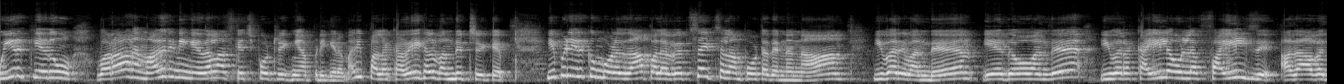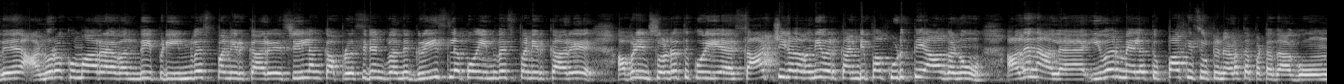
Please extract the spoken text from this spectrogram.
உயிருக்கு எதுவும் வராத மாதிரி நீங்கள் இதெல்லாம் ஸ்கெட்ச் போட்டிருக்கீங்க அப்படிங்கிற மாதிரி பல கதைகள் வந்துட்டு இருக்கு இப்படி இருக்கும் பொழுது தான் பல வெப்சைட்ஸ் எல்லாம் போட்டது என்னன்னா இவர் வந்து ஏதோ வந்து இவர கையில உள்ள ஃபைல்ஸ் அதாவது அனுரகுமாரை வந்து இப்படி இன்வெஸ்ட் பண்ணியிருக்காரு ஸ்ரீலங்கா பிரசிடென்ட் வந்து கிரீஸ்ல போய் இன்வெஸ்ட் பண்ணியிருக்காரு அப்படின்னு சொல்றதுக்குரிய சாட்சிகளை வந்து இவர் கண்டிப்பா கொடுத்தே ஆகணும். அதனால இவர் மேல துப்பாக்கி சூட்டு நடத்தப்பட்டதாகவும்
